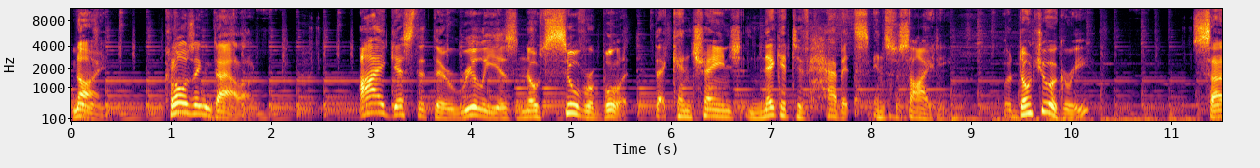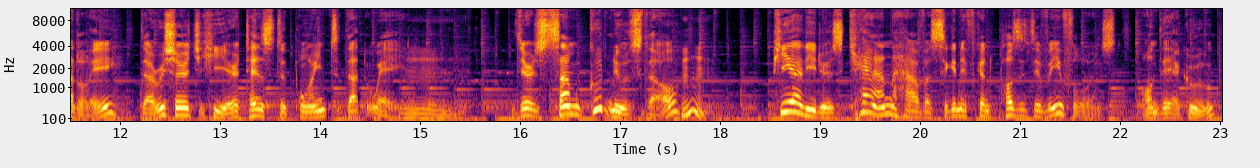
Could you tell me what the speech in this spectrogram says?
Nine. Closing dialogue. I guess that there really is no silver bullet that can change negative habits in society. Uh, don't you agree? Sadly, the research here tends to point that way. Hmm. There's some good news though. Hmm. Peer leaders can have a significant positive influence on their group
